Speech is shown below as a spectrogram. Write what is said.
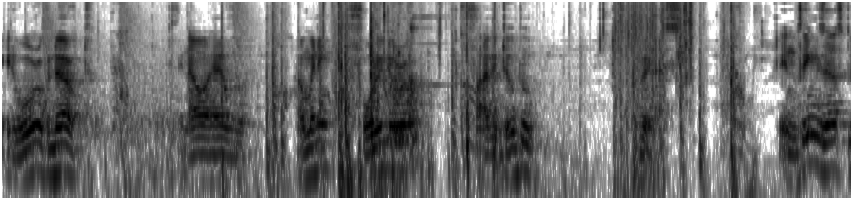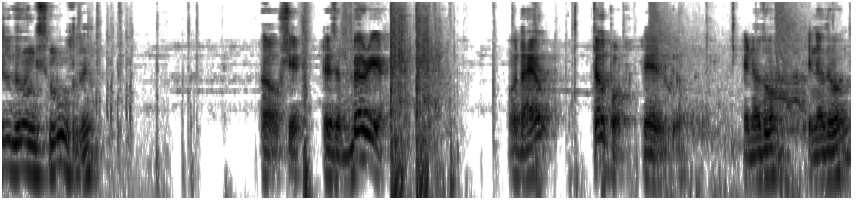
It worked out. And now I have how many? Four in a row? Five in total. Very nice. And things are still going smoothly. Oh shit, there's a barrier. What the hell? Teleport. There we go. Another one, another one,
